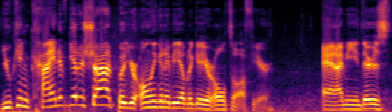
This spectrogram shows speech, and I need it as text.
you can kind of get a shot, but you're only going to be able to get your ult off here. And I mean, there's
